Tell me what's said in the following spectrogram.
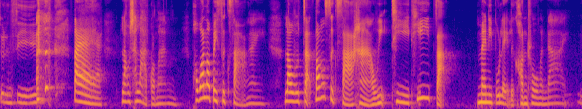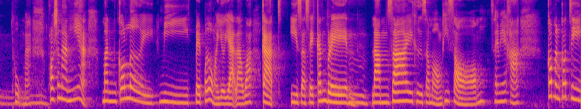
จุลินทรีย์ แต่เราฉลาดกว่ามัน เพราะว่าเราไปศึกษาไง เราจะต้องศึกษาหาวิธีที่จะ manipulate หรือ control มันได้ ถูกไหมเพราะฉะนั้นเนี่ยมันก็เลยมีเปเปอร์ออกมาเยอะแยะแล้วว่ากัด is a second brain อืมลำไส้คือสมองที่สองใช่ไหมคะ ก็มันก็จริง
